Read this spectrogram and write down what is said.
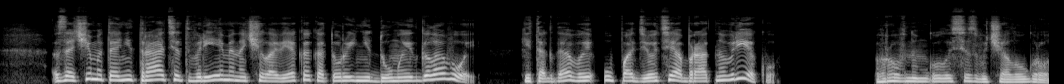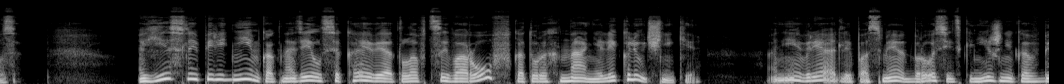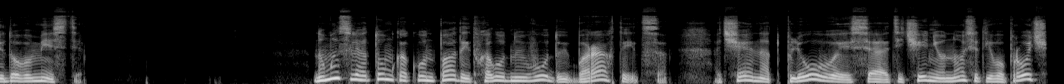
зачем это они тратят время на человека, который не думает головой, и тогда вы упадете обратно в реку». В ровном голосе звучала угроза. Если перед ним, как надеялся Кэви от ловцы воров, которых наняли ключники, они вряд ли посмеют бросить книжника в бедовом месте. Но мысль о том, как он падает в холодную воду и барахтается, отчаянно отплевываясь, а течение уносит его прочь,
